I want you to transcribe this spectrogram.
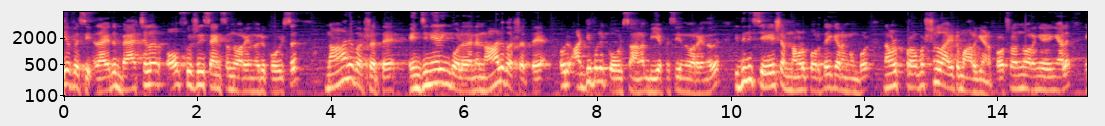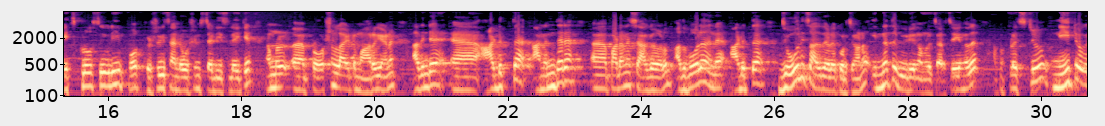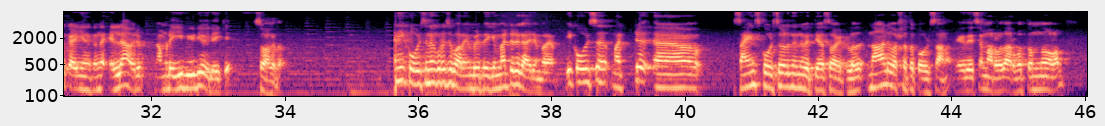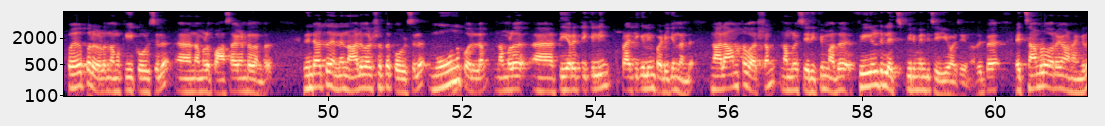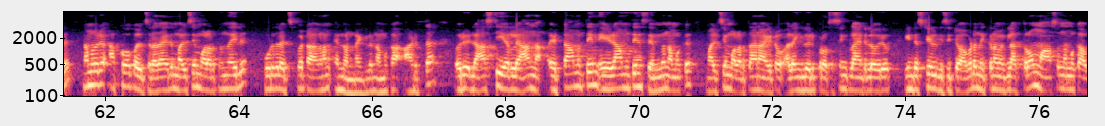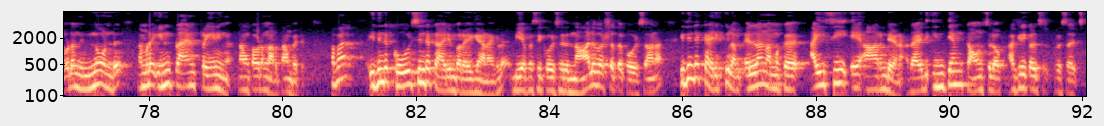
അതായത് ബാച്ചിലർ ഓഫ് ഫിഷറി സയൻസ് എന്ന് പറയുന്ന ഒരു കോഴ്സ് നാല് വർഷത്തെ എഞ്ചിനീയറിംഗ് പോലെ തന്നെ നാല് വർഷത്തെ ഒരു അടിപൊളി കോഴ്സാണ് ബി എഫ് എസ് സി എന്ന് പറയുന്നത്. ഇതിന് ശേഷം നമ്മൾ പുറത്തേക്ക് ഇറങ്ങുമ്പോൾ നമ്മൾ പ്രൊഫഷണൽ ആയിട്ട് മാറുകയാണ്. പ്രൊഫഷണൽ എന്ന് പറഞ്ഞു കഴിഞ്ഞാൽ exclusively for fisheries and ocean സ്റ്റഡീസിലേക്ക് നമ്മൾ പ്രൊഫഷണൽ ആയിട്ട് മാറുകയാണ്. അതിന്റെ അടുത്ത അനന്തര പഠനശാഖകളും പഠന ശാഖകളും അതുപോലെ തന്നെ അടുത്ത ജോലി സാധ്യതകളെ കുറിച്ചാണ് ഇന്നത്തെ വീഡിയോ നമ്മൾ ചർച്ച ചെയ്യുന്നത്. അപ്പോൾ പ്ലസ് ടു നീറ്റും ഒക്കെ കഴിഞ്ഞ് നിൽക്കുന്ന എല്ലാവരും നമ്മുടെ ഈ വീഡിയോയിലേക്ക് സ്വാഗതം. ഞാൻ ഈ കോഴ്സിനെ കുറിച്ച് പറയുമ്പോഴത്തേക്കും മറ്റൊരു കാര്യം പറയാം. ഈ കോഴ്സ് മറ്റ് സയൻസ് കോഴ്സുകളിൽ നിന്ന് വ്യത്യാസമായിട്ടുള്ളത് നാല് വർഷത്തെ കോഴ്സാണ് ഏകദേശം അറുപത് അറുപത്തൊന്നോളം പേപ്പറുകൾ നമുക്ക് ഈ കോഴ്സിൽ നമ്മൾ പാസ്സാകേണ്ടതുണ്ട് ഇതിന്റെ അകത്ത് തന്നെ നാല് വർഷത്തെ കോഴ്സിൽ മൂന്ന് കൊല്ലം നമ്മൾ തിയററ്റിക്കലിയും പ്രാക്ടിക്കലിയും പഠിക്കുന്നുണ്ട്. നാലാമത്തെ വർഷം നമ്മൾ ശരിക്കും അത് ഫീൽഡിൽ എക്സ്പെരിമെന്റ് ചെയ്യുകയാണ് ചെയ്യുന്നത്. ഇപ്പോൾ എക്സാമ്പിൾ പറയുകയാണെങ്കിൽ നമ്മളൊരു അക്വ കൾച്ചർ അതായത് മത്സ്യം വളർത്തുന്നതിൽ കൂടുതൽ എക്സ്പെർട്ട് ആകണം എന്നുണ്ടെങ്കിൽ നമുക്ക് അടുത്ത ഒരു ലാസ്റ്റ് ഇയറിലെ ആ എട്ടാമത്തെയും ഏഴാമത്തെയും സെമ്മ് നമുക്ക് മത്സ്യം വളർത്താനായിട്ടോ അല്ലെങ്കിൽ ഒരു പ്രോസസ്സിംഗ് പ്ലാന്റിലോ ഒരു ഇൻഡസ്ട്രിയൽ വിസിറ്റോ അവിടെ നിൽക്കണമെങ്കിൽ അത്രയും മാസം നമുക്ക് അവിടെ നിന്നുകൊണ്ട് നമ്മുടെ ഇൻ പ്ലാൻ ട്രെയിനിങ് നമുക്ക് അവിടെ നടത്താൻ പറ്റും. അപ്പം ഇതിന്റെ കോഴ്സിന്റെ കാര്യം പറയുകയാണെങ്കിൽ B F S C course ഒരു നാല് വർഷത്തെ കോഴ്സാണ് ഇതിന്റെ കരിക്കുലം എല്ലാം നമുക്ക് ഐ സി എ ആറിന്റെ ആണ് അതായത് Indian council of agriculture research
